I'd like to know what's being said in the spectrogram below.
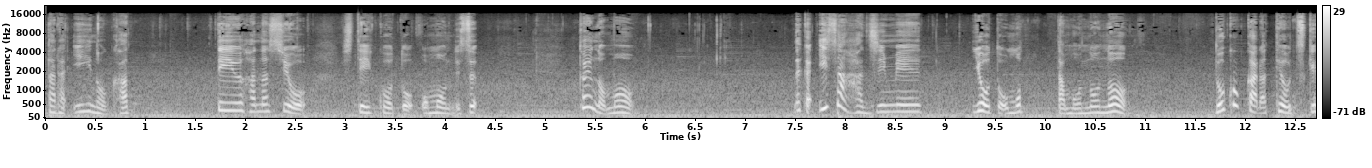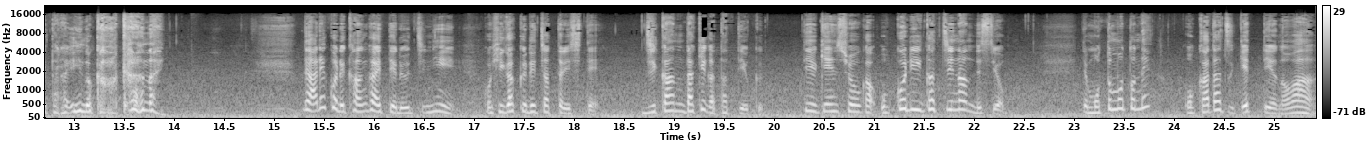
たらいいのかっていう話をしていこうと思うんです。というのもなんかいざ始めようと思ったもののどこから手をつけたらいいのかわからないであれこれ考えてるうちにこう日が暮れちゃったりして時間だけが経っていくっていう現象が起こりがちなんですよでもともとねお片付けっていうのは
